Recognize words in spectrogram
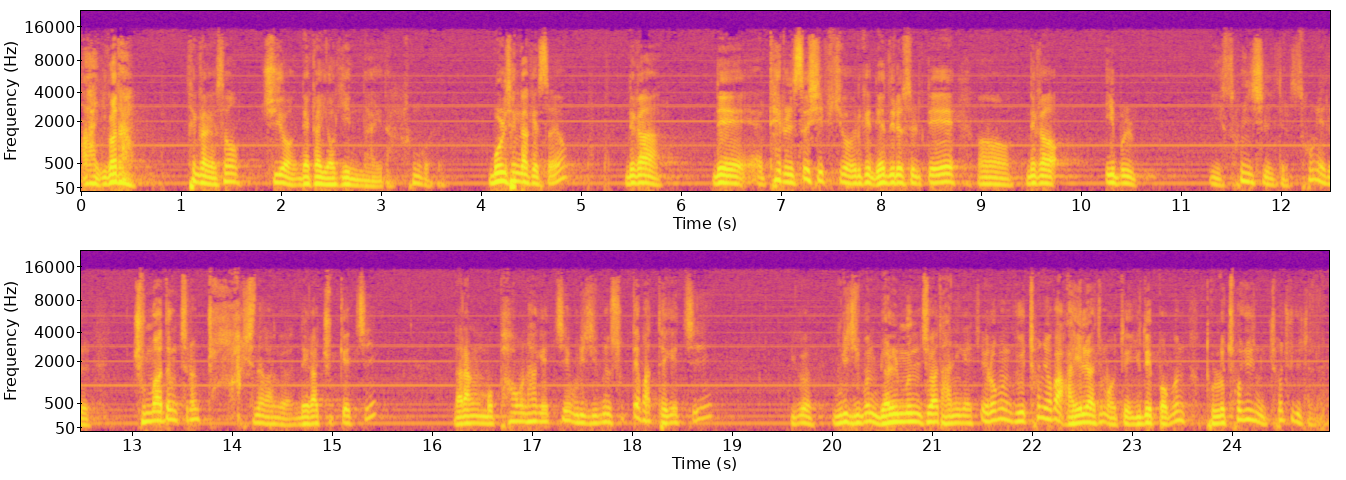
아 이거다 생각해서 주여 내가 여기 있나이다 한 거예요. 뭘 생각했어요? 내가 내 태를 쓰십시오 이렇게 내드렸을 때 어, 내가 입을 이 손실들 손해를 주마등처럼 쫙 지나간 거야. 내가 죽겠지? 나랑 뭐 파혼하겠지? 우리 집은 쑥대밭 되겠지? 이거 우리 집은 멸문지와 다니겠지? 여러분 그 처녀가 아이를 가지면 어떻게 유대법은 돌로 쳐 죽이잖아요.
